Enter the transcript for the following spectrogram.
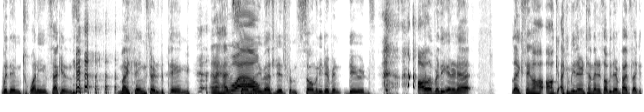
within 20 seconds my thing started to ping and I had Wow. so many messages from so many different dudes all over the internet like saying oh, I'll, I can be there in 10 minutes. I'll be there in 5 like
